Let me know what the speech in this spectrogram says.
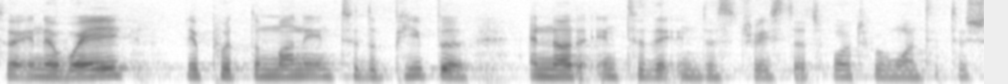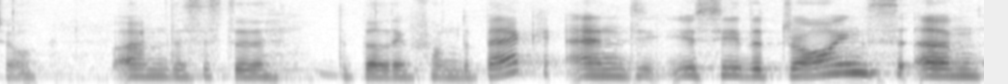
So in a way, you put the money into the people and not into the industries. That's what we wanted to show. Um, this is the, the building from the back. And you see the drawings. Um,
